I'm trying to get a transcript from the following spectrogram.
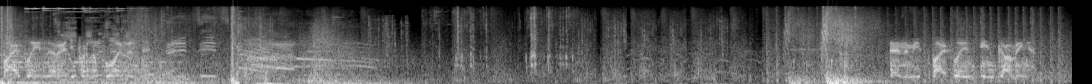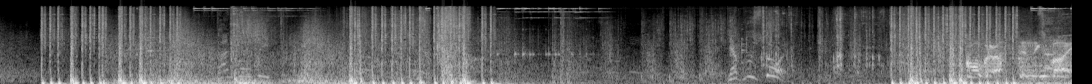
Spy plane ready for deployment. Медицинская! Enemy spy plane incoming. Танк убит! Я пустой! Cobra standing by.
